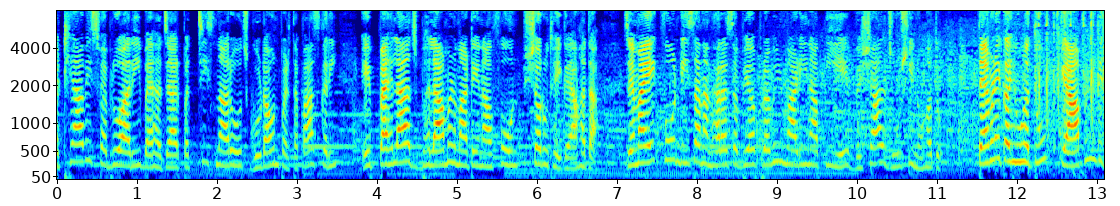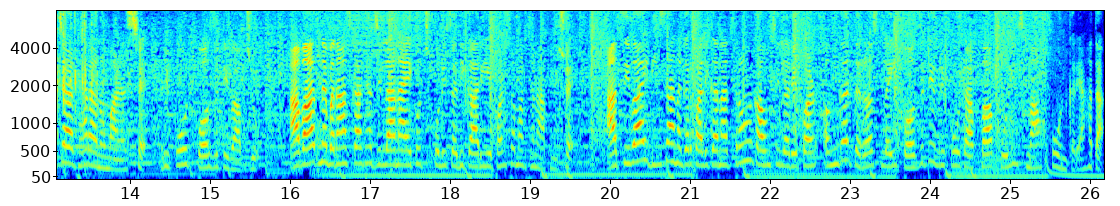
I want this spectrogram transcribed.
અઠ્યાવીસ ફેબ્રુઆરી બે હજાર પચીસના રોજ ગોડાઉન પર તપાસ કરી એ પહેલા જ ભલામણ માટેના ફોન શરૂ થઈ ગયા હતા, જેમાં એક ફોન ડીસાના ધારાસભ્ય પ્રવીણ માળીના પીએ વિશાલ જોશીનો હતો. તેમણે કહ્યું હતું કે આપણી વિચારધારાનો માણસ છે. રિપોર્ટ પોઝિટિવ આપજો. આ વાતને બનાસકાંઠા જિલ્લાના એક ઉચ્ચ પોલીસ અધિકારીએ પણ સમર્થન આપ્યું છે. આ સિવાય ડીસા નગરપાલિકાના ત્રણ કાઉન્સિલરે પણ અંગત રસ લઈ પોઝિટિવ રિપોર્ટ આપવા પોલીસમાં ફોન કર્યા હતા.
